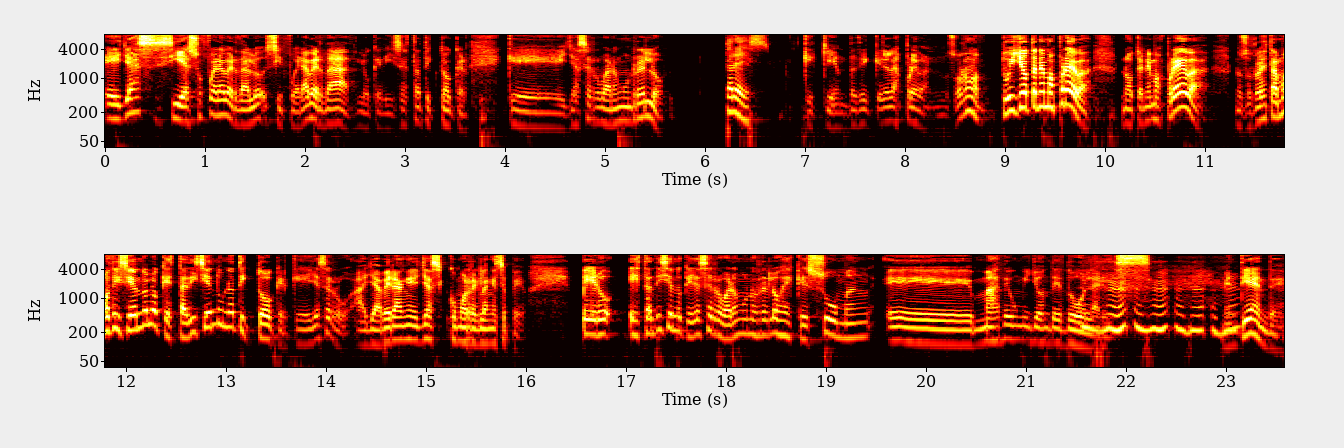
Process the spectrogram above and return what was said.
ellas, si eso fuera verdad, lo- si fuera verdad lo que dice esta TikToker, que ellas se robaron un reloj, Tres. Que quién quiere las pruebas. Nosotros no, tú y yo tenemos pruebas. No tenemos pruebas. Nosotros estamos diciendo lo que está diciendo una TikToker, que ella se robó. Allá verán ellas cómo arreglan ese peo. Pero están diciendo que ellas se robaron unos relojes que suman eh, más de un millón de dólares. ¿Me entiendes?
